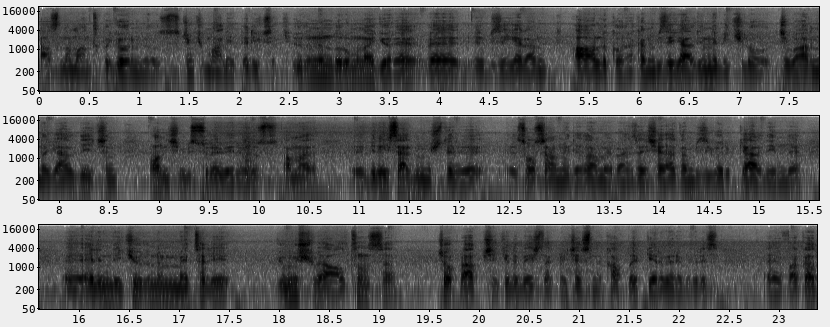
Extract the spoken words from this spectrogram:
aslında mantıklı görmüyoruz. Çünkü maliyetleri yüksek. Ürünün durumuna göre ve e, bize gelen ağırlık olarak hani bize geldiğinde bir kilo civarında geldiği için onun için bir süre veriyoruz. Ama e, bireysel bir müşteri e, sosyal medyadan ve benzeri şeylerden bizi görüp geldiğinde elindeki ürünün metali gümüş ve altınsa çok rahat bir şekilde 5 dakika içerisinde kaplayıp geri verebiliriz. E, fakat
